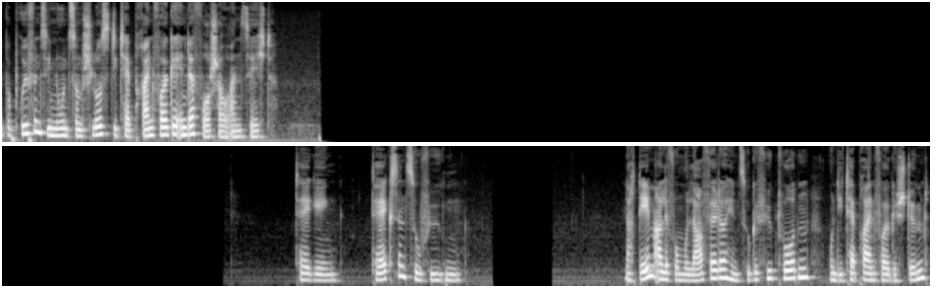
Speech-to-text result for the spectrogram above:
Überprüfen Sie nun zum Schluss die Tab-Reihenfolge in der Vorschauansicht. Tagging Tags hinzufügen Nachdem alle Formularfelder hinzugefügt wurden und die Tab-Reihenfolge stimmt,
